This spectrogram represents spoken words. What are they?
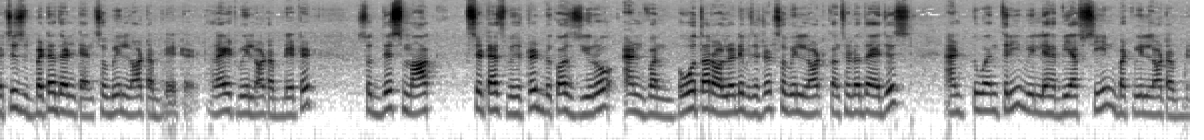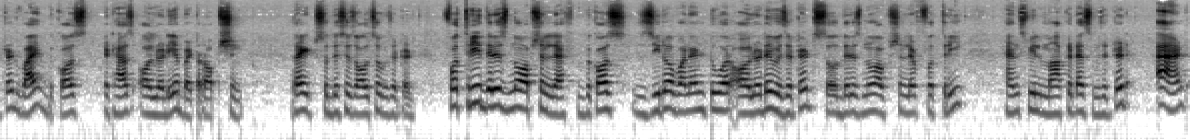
which is better than 10 so we'll not update it right? We'll not update it. So this marks it as visited because 0 and 1 both are already visited so we'll not consider the edges. And 2 and 3 we'll have, we have seen but we'll not update it. Why? Because it has already a better option. Right? So this is also visited. For 3 there is no option left because 0 1 and 2 are already visited so there is no option left for 3 hence we'll mark it as visited. And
